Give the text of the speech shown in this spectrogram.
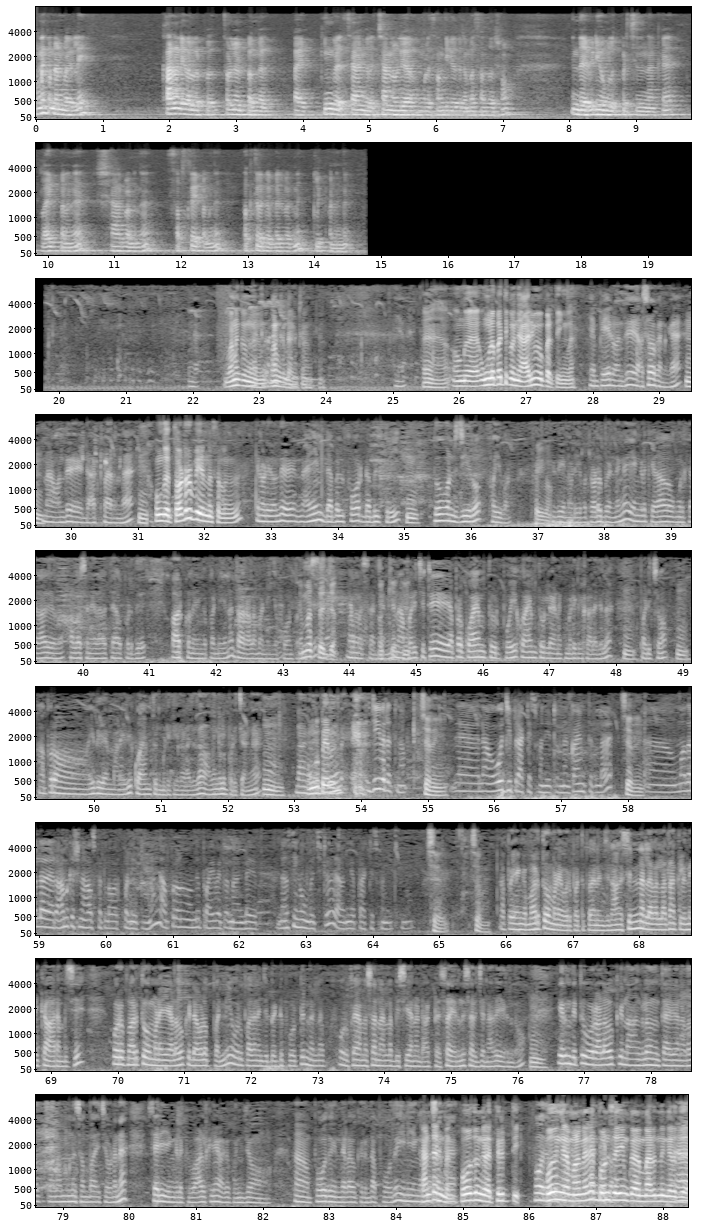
வணக்கம் நண்பர்களே. கால்நடை வளர்ப்பு தொழில்நுட்பங்கள் பை கிங்வெல் சேனங்கள் சேனல் வழியாக உங்களை சந்திக்கிறது ரொம்ப சந்தோஷம். இந்த வீடியோ உங்களுக்கு பிடிச்சிருந்தாக்க லைக் பண்ணுங்க ஷேர் பண்ணுங்க சப்ஸ்கிரைப் பண்ணுங்க பக்கத்தில் இருக்கிற பெல் பட்டனை கிளிக் பண்ணுங்க. வணக்கங்க வணக்கம் டாக்டர். உங்க உங்களை பத்தி கொஞ்சம் அறிமுகப்படுத்திங்களா? என் பேர் வந்து அசோகனுங்க. நான் வந்து டாக்டரா இருந்தேன். உங்க தொடர்பு என்ன சொல்லுங்க? என்னுடைய வந்து nine double four double three two one zero five one. Five இது என்னுடைய தொடர்பு என்னங்க? எங்களுக்கு ஏதாவது உங்களுக்கு ஏதாவது ஆலோசனை ஏதாவது தேவைப்படுது பார்க்கணும் எங்க பண்ணீங்கன்னா தாராளமா நீங்க ஃபோன் பண்ணுங்க. சார் நான் படிச்சுட்டு அப்புறம் கோயம்புத்தூர் போய் கோயம்புத்தூர்ல எனக்கு மெடிக்கல் காலேஜில் ம். படித்தோம் ம். அப்புறம் இது என் மனைவி கோயம்புத்தூர் மெடிக்கல் காலேஜ் தான் அவங்களும் படிச்சாங்க. நாங்க உங்க? பேருமே ஜீவரத்னம். சரிங்க. நான் ஓஜி ப்ராக்டிஸ் பண்ணிட்டு இருந்தேன் கோயம்புத்தூர்ல. சரிங்க. அஹ் முதல்ல ராமகிருஷ்ணா ஹாஸ்பிட்டல்ல ஒர்க் பண்ணிட்டு இருந்தேன் அப்புறம் வந்து பிரைவேட்டா நாங்களே நர்சிங் ஹோம் வச்சுட்டு அங்கே ப்ராக்டிஸ் பண்ணிட்டு இருந்தோம் சரி. சொல்லுங்க அப்போ எங்கள் மருத்துவமனை ஒரு பத்து பதினஞ்சு நாங்கள் சின்ன லெவலில் தான் கிளினிக்கை ஆரம்பித்து ஒரு மருத்துவமனை அளவுக்கு டெவலப் பண்ணி ஒரு பதினஞ்சு பெட் போட்டு நல்ல ஒரு ஃபேமஸாக நல்ல பிஸியான டாக்டர்ஸாக இருந்து சர்ஜனாகவே இருந்தோம். இருந்துட்டு ஓரளவுக்கு நாங்களும் தேவையான அளவுக்கு பணம்னு சம்பாதிச்ச உடனே சரி எங்களுக்கு வாழ்க்கையும் அது கொஞ்சம் போதும் இந்த அளவுக்கு இருந்தா போதும். இனி எங்க பசங்க போதுங்கிற திருப்தி. போதுங்கிற மனமே பொன் செய்யும் மருந்துங்கிறது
